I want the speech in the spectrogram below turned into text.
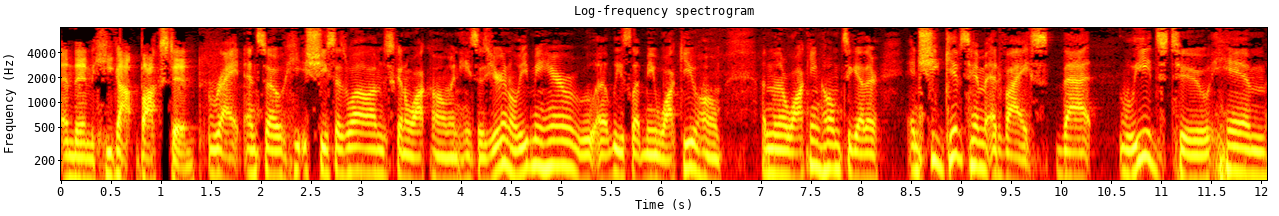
and then he got boxed in. right? And so he, she says, "Well, I'm just going to walk home," and he says, "You're going to leave me here. At least let me walk you home." And then they're walking home together, and she gives him advice that leads to him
